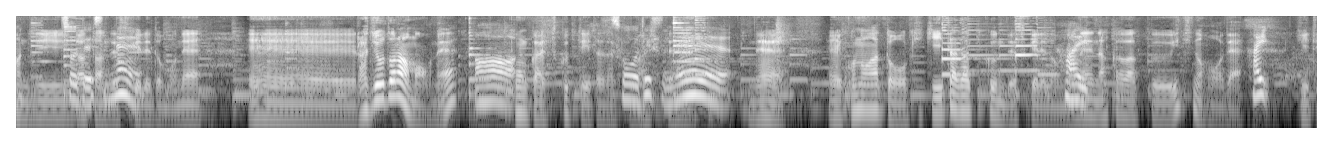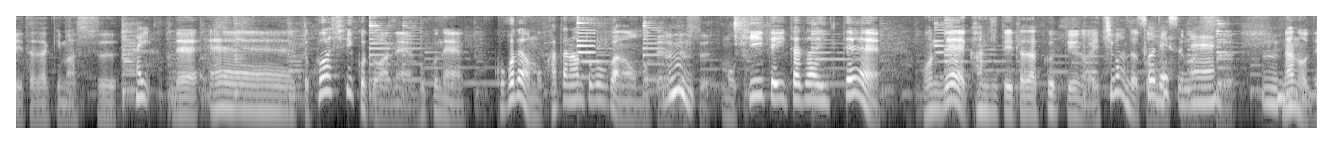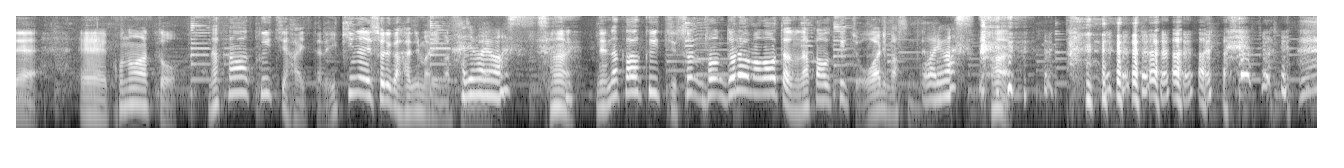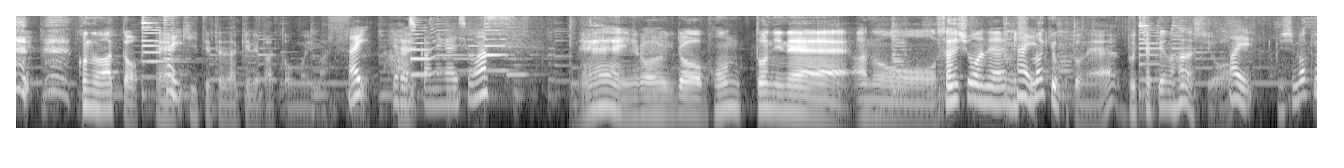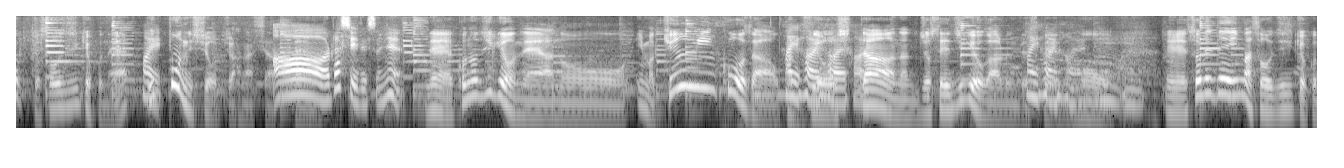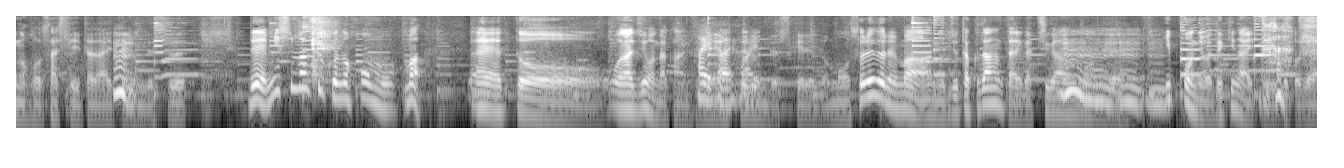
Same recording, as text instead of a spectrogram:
感感じだったんですけれどもね。えーラジオドラマをねあ今回作っていただきまして。あそうですね。ね。えーこの後お聞きいただくんですけれどもね、はい。中枠1の方ではい。聞いていただきます。はい。で、えー、と詳しいことはね僕ねここではもう語らんとこうかな思ってるんです、もう聞いていただいてほんで感じていただくっていうのが一番だと思ってます。すね。うん。なので、えーこの後中枠1入ったらいきなりそれが始まります始まります。はい、で中枠1そのそのドラマが終わったら中枠1終わりますんで。終わります。はい。この後、えーはい。聞いていただければと思います。はい。よろしくお願いします。ねえいろいろ本当にねあのー最初はね三島局とね、ぶっちゃけの話を、はい三島局と掃除局ね、はい。一本にしようっていう話あああらしいですね。ねこの事業ねあのー今休眠講座を活用したな女性事業があるんですけれどもそれで今掃除局の方させていただいてるんです。で三島局の方もまあえー、と同じような感じでやってるんですけれども、それぞれ、まあ、あの住宅団体が違ううんうんので、うん。一本にはできないということで、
